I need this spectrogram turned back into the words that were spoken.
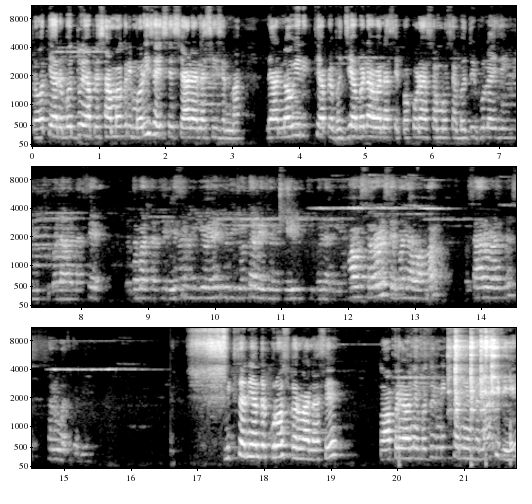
તો અત્યારે બધુંય આપણે સામગ્રી મળી જાય છે શિયાળાના સિઝનમાં ને આ નવી રીતથી આપણે ભજીયા બનાવવાના છે, પકોડા, સમોસા બધી ભૂલાઈ જાય બનાવવાના છે. તમારી સાથે રેસીપી જોતા રહેજો બનાવીએ. હાવ સરળ છે બનાવવામાં. તો સારું, આપણે શરૂઆત કરીએ. મિક્સરની અંદર ક્રોસ કરવાના છે. તો આપણે આને બધું મિક્સરની અંદર નાખી દઈએ.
